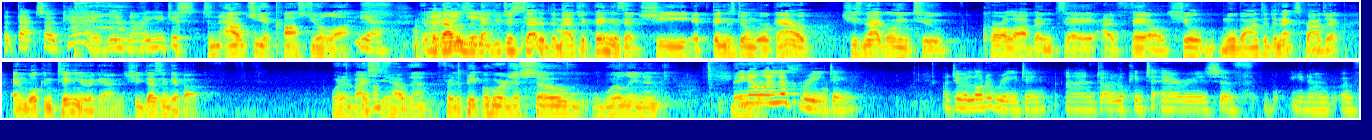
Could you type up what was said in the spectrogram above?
but that's okay. You know, you just An ouchie, it cost you a lot. yeah. Yeah, but And that then was the you- ma- you just said it. The magic thing is that she, if things don't work out, she's not going to curl up and say I've failed. She'll move on to the next project and we'll continue again. She doesn't give up. What advice do you have then for the people who are just so willing and they you know, ju- I love reading. I do a lot of reading, and I look into areas of, you know, of.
